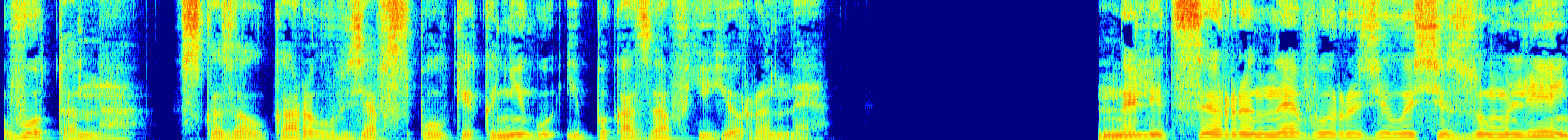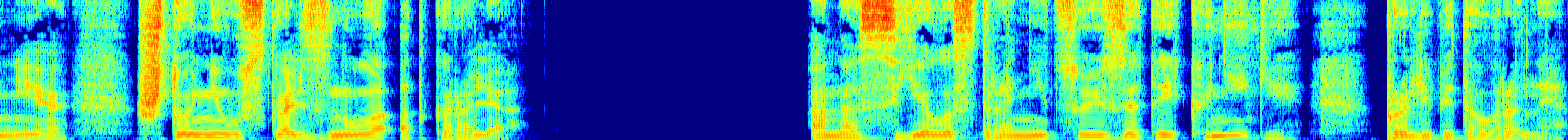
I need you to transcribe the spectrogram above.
Вот она, сказал Карл, взяв с полки книгу и показав ее Рене. На лице Рене выразилось изумление, что не ускользнуло от короля. «Она съела страницу из этой книги», — пролепетал Рене.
